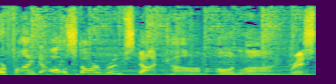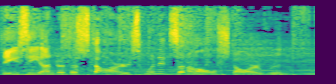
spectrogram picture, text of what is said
or find allstarroofs.com online. Rest easy under the stars when it's an all star roof.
